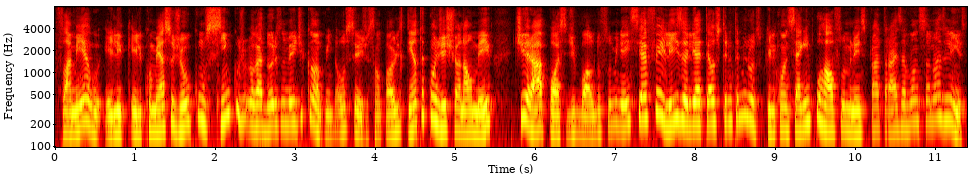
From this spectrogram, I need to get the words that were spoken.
O Flamengo, ele, ele começa o jogo com cinco jogadores no meio de campo. Então, ou seja, o São Paulo ele tenta congestionar o meio, tirar a posse de bola do Fluminense e é feliz ali até os 30 minutos, porque ele consegue empurrar o Fluminense pra trás avançando as linhas.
